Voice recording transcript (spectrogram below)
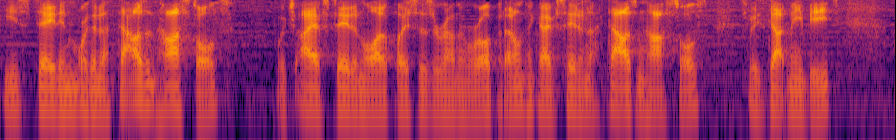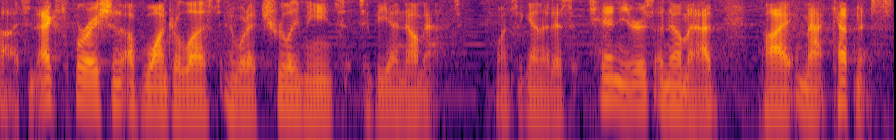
He's stayed in more than a thousand hostels, which I have stayed in a lot of places around the world, but I don't think I've stayed in a thousand hostels, so he's got me beat. Uh, it's an exploration of wanderlust and what it truly means to be a nomad. Once again, that is 10 Years a Nomad by Matt Kepnes.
